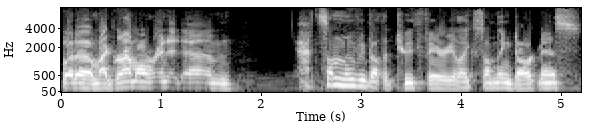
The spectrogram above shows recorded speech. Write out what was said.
but uh my grandma rented um had some movie about the tooth fairy like something darkness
